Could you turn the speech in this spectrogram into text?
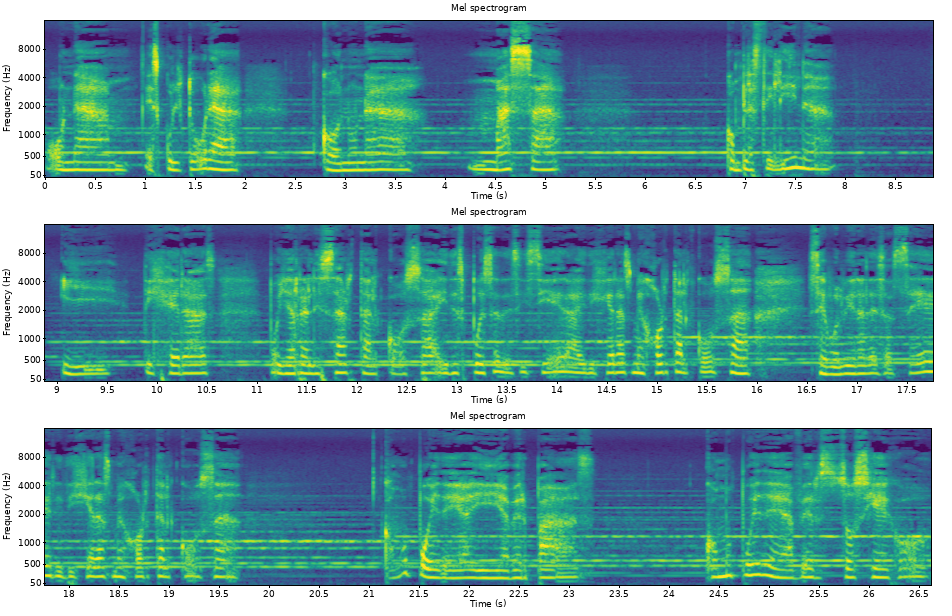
una escultura con una masa con plastilina y dijeras voy a realizar tal cosa y después se deshiciera y dijeras mejor tal cosa, se volviera a deshacer y dijeras mejor tal cosa. ¿Cómo puede ahí haber paz? ¿Cómo puede haber sosiego?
